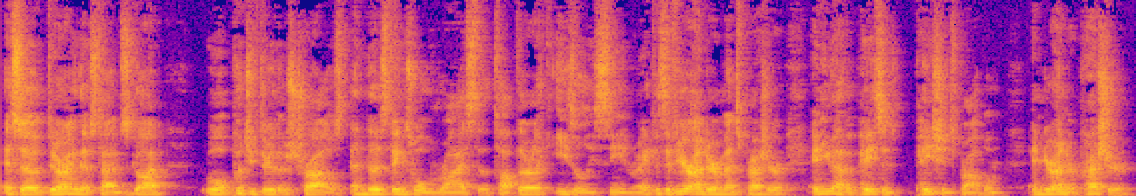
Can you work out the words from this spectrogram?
And so during those times, God will put you through those trials and those things will rise to the top. They're like easily seen, right? Because if you're under immense pressure and you have a patience patience problem and you're under pressure,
